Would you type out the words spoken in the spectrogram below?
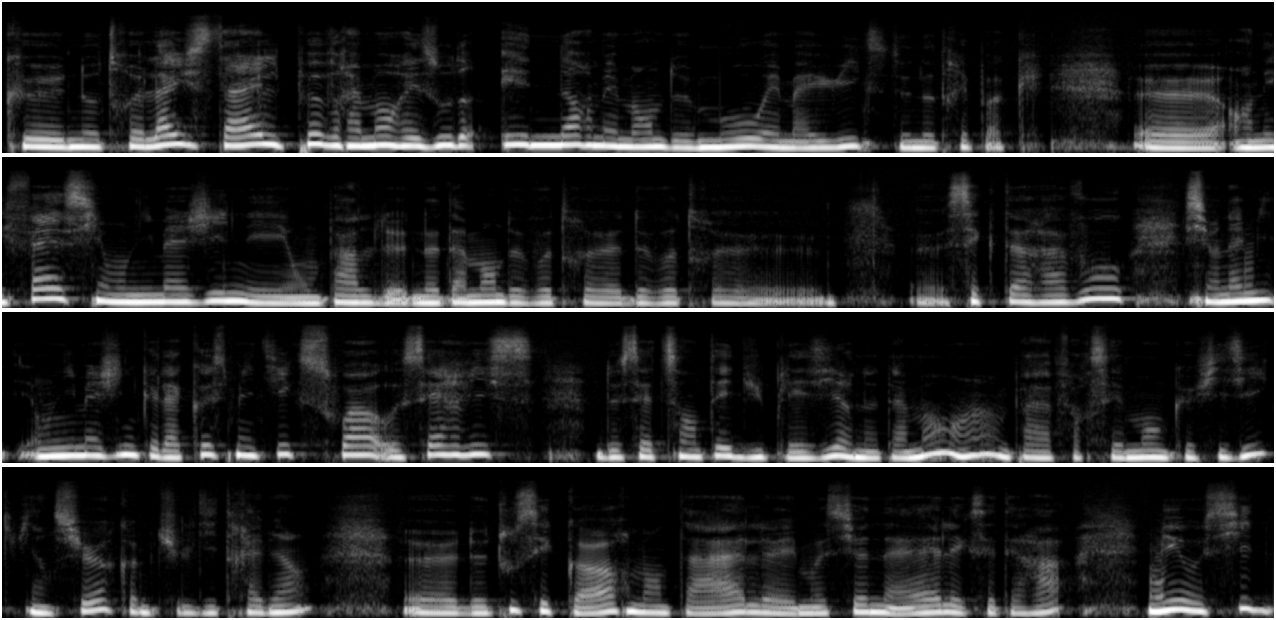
Que notre lifestyle peut vraiment résoudre énormément de mots MAUX de notre époque. Euh, en effet, si on imagine, et on parle notamment de votre, de votre euh, secteur à vous, si on, on, imagine que la cosmétique soit au service de cette santé du plaisir notamment, hein, pas forcément que physique, bien sûr, comme tu le dis très bien, euh, de tous ces corps, mental, émotionnel, etc., mais aussi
